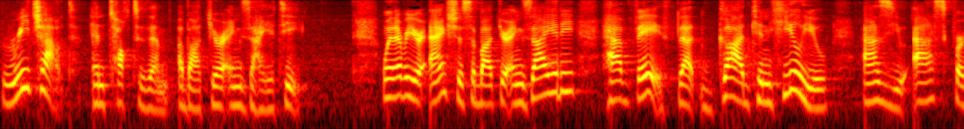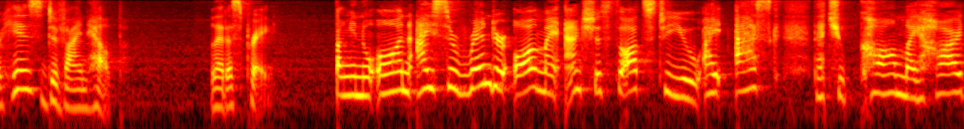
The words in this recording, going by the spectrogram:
Reach out and talk to them about your anxiety. Whenever you're anxious about your anxiety, have faith that God can heal you as you ask for His divine help. Let us pray. Panginoon, I surrender all my anxious thoughts to you. I ask that you calm my heart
